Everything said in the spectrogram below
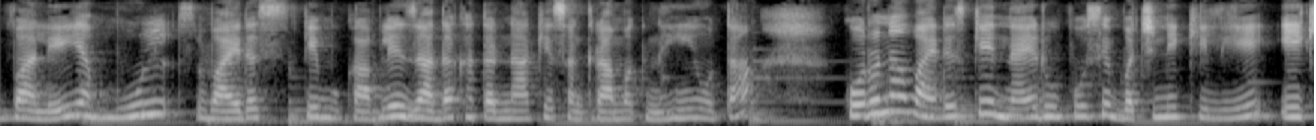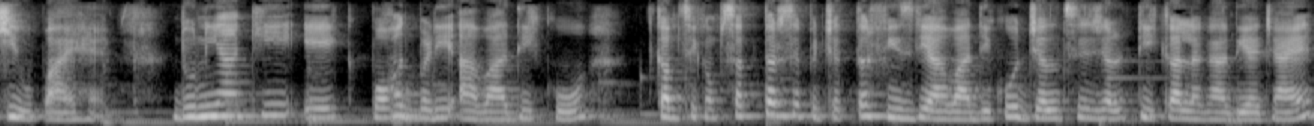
वाले या मूल वायरस के मुकाबले ज़्यादा खतरनाक या संक्रामक नहीं होता। कोरोना वायरस के नए रूपों से बचने के लिए एक ही उपाय है। दुनिया की एक बहुत बड़ी आबादी को कम से कम सत्तर से पचहत्तर फ़ीसदी आबादी को जल्द से जल्द टीका लगा दिया जाए,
